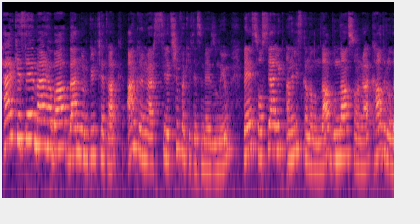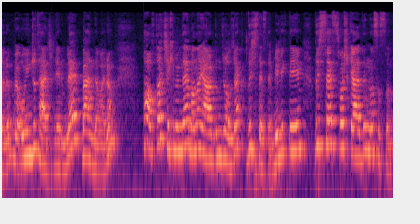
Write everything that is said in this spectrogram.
Herkese merhaba, ben Nurgül Çetak. Ankara Üniversitesi İletişim Fakültesi mezunuyum ve Sosyallik Analiz kanalında bundan sonra kadrolarım ve oyuncu tercihlerimle ben de varım. Bu hafta çekimimde bana yardımcı olacak Dış Ses'le birlikteyim. Dış Ses hoş geldin, nasılsın?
